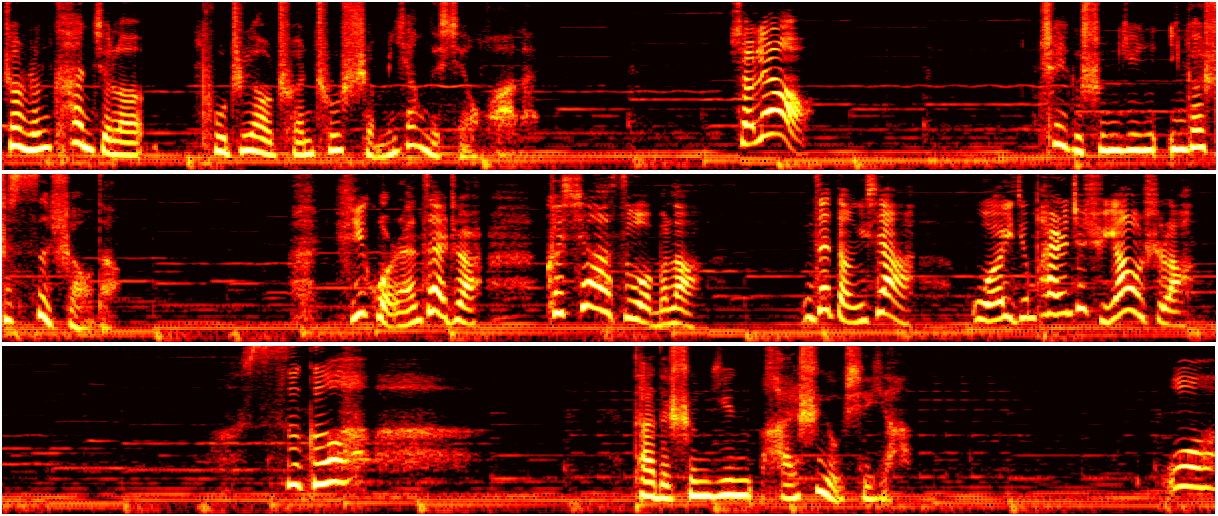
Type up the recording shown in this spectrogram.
让人看见了，不知要传出什么样的闲话来。小六，这个声音应该是四少的。你果然在这儿，可吓死我们了！你再等一下。我已经派人去取钥匙了，四哥。他的声音还是有些哑。我，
